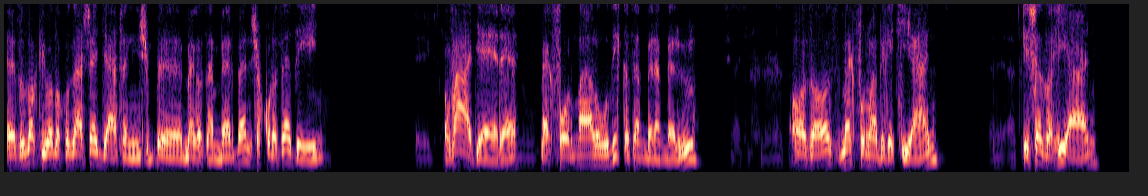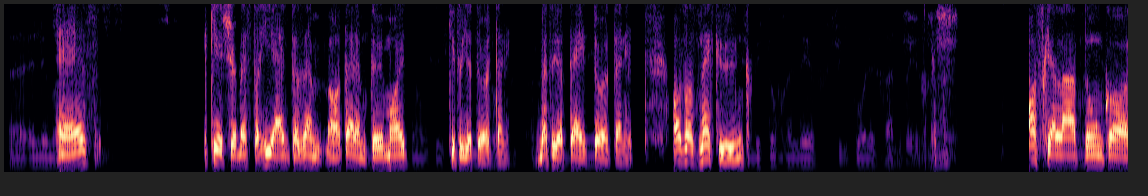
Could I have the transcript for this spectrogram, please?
ez az aktív adakozás egyáltalán nincs meg az emberben, és akkor az edény, a vágy erre megformálódik az emberen belül, azaz megformálódik egy hiány, és ez a hiány, ez később ezt a hiányt az em, a teremtő majd ki tudja tölteni, be tudja tölteni. Azaz nekünk azt kell látnunk a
